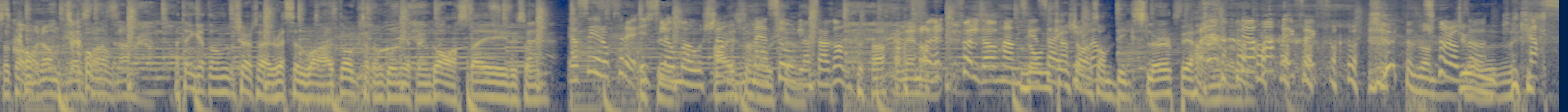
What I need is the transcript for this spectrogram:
Så kommer de. Så kommer de. Jag tänker att de kör så här reservoir dog så att de går ner för en gata i liksom... Jag ser också det i slow motion Ja, i slow med motion. solglasögon. Eller någon, Föl- Följda av hans Någon kanske har en sån big slurp i handen. Ja, exakt. en Som sån dum kastar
